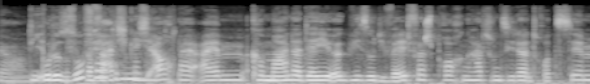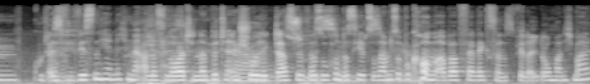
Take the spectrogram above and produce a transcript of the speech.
Ja. Die wurde so Aber War die nicht gemacht. auch bei einem Commander, der ihr irgendwie so die Welt versprochen hat und sie dann trotzdem. Gut, also, also wir wissen hier nicht mehr alles, Leute. Ne? Bitte entschuldigt ja, das. Wir versuchen das hier zusammenzubekommen, ja. aber verwechseln es vielleicht auch manchmal.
